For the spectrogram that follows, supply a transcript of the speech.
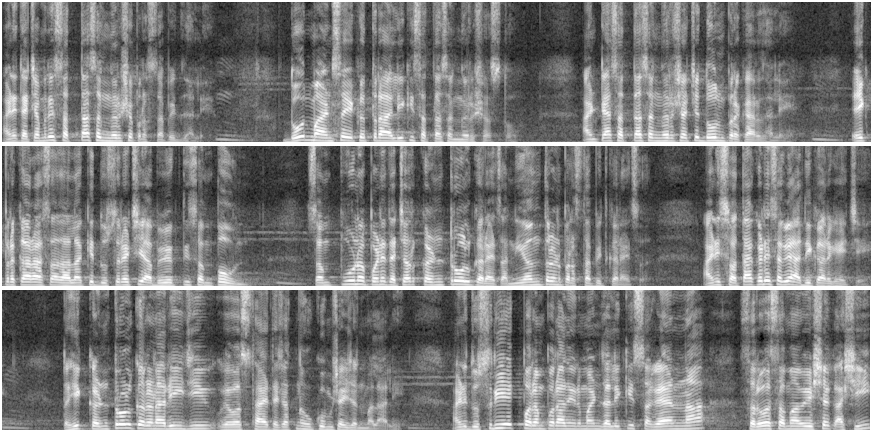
आणि त्याच्यामध्ये सत्ता संघर्ष प्रस्थापित झाले. दोन माणसं एकत्र आली की सत्ता संघर्ष असतो. आणि त्या सत्ता संघर्षाचे दोन प्रकार झाले. एक प्रकार असा झाला की दुसऱ्याची अभिव्यक्ती संपवून संपूर्णपणे त्याच्यावर कंट्रोल करायचा नियंत्रण प्रस्थापित करायचं. आणि स्वतःकडे सगळे अधिकार घ्यायचे. तर ही कंट्रोल करणारी जी व्यवस्था आहे त्याच्यातनं हुकुमशाही जन्माला आली. आणि दुसरी एक परंपरा निर्माण झाली की सगळ्यांना सर्वसमावेशक अशी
